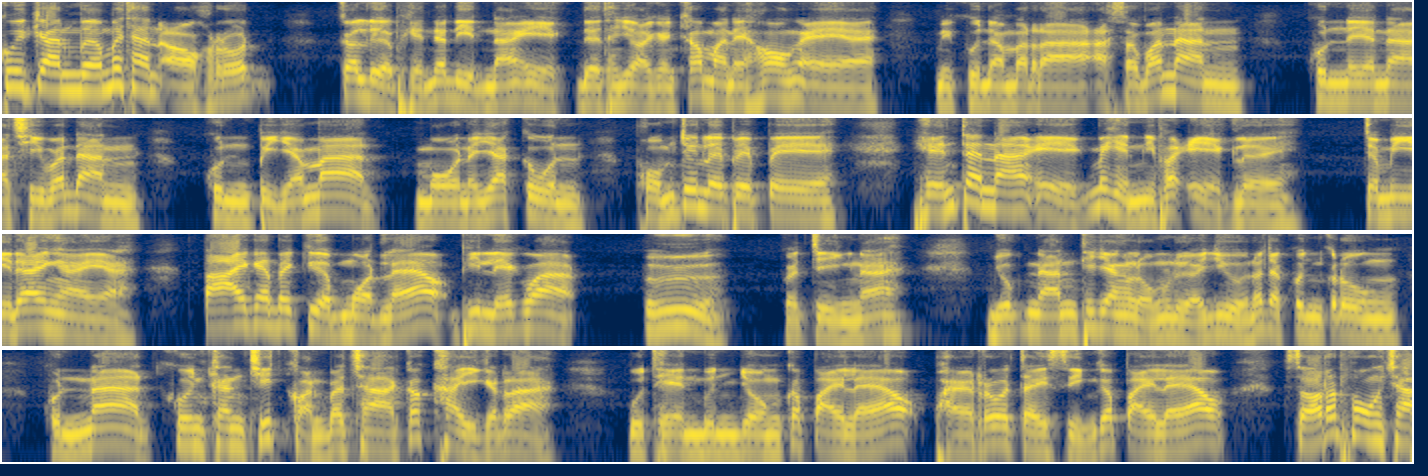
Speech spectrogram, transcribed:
คุยการเมืองไม่ทันออกรถ ก็เหลือบเห็นอดีตนางเอก เดินทยอยกันเข้ามาในห้องแอร์ มีคุณอมราอัศวนันท์คุณนยนาชีวนันท์คุณปิยมาศโมนยกุล ผมจึงเลยไปเป เห็นแต่นางเอกไม่เห็นมีพระเอกเลย จะมีได้ไงอะ ตายกันไปเกือบหมดแล้ว พี่เล็กว่าเออก็จริงนะ ยุคนั้นที่ยังหลงเหลืออยู่นอกจากคุณกรุง คุณนาฏคุณคันชิตขอนประชาก็ใครกันล่ะ อุเทนบุญยงก็ไปแล้วไพโรจใจสิงก็ไปแล้ว สรพงษ์ชา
